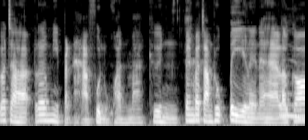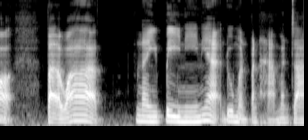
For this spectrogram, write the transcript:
ก็จะเริ่มมีปัญหาฝุ่นควันมากขึ้น เป็นประจำทุกปีเลยนะฮะ แล้วก็แต่ว่าในปีนี้เนี่ยดูเหมือนปัญหามันจะ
